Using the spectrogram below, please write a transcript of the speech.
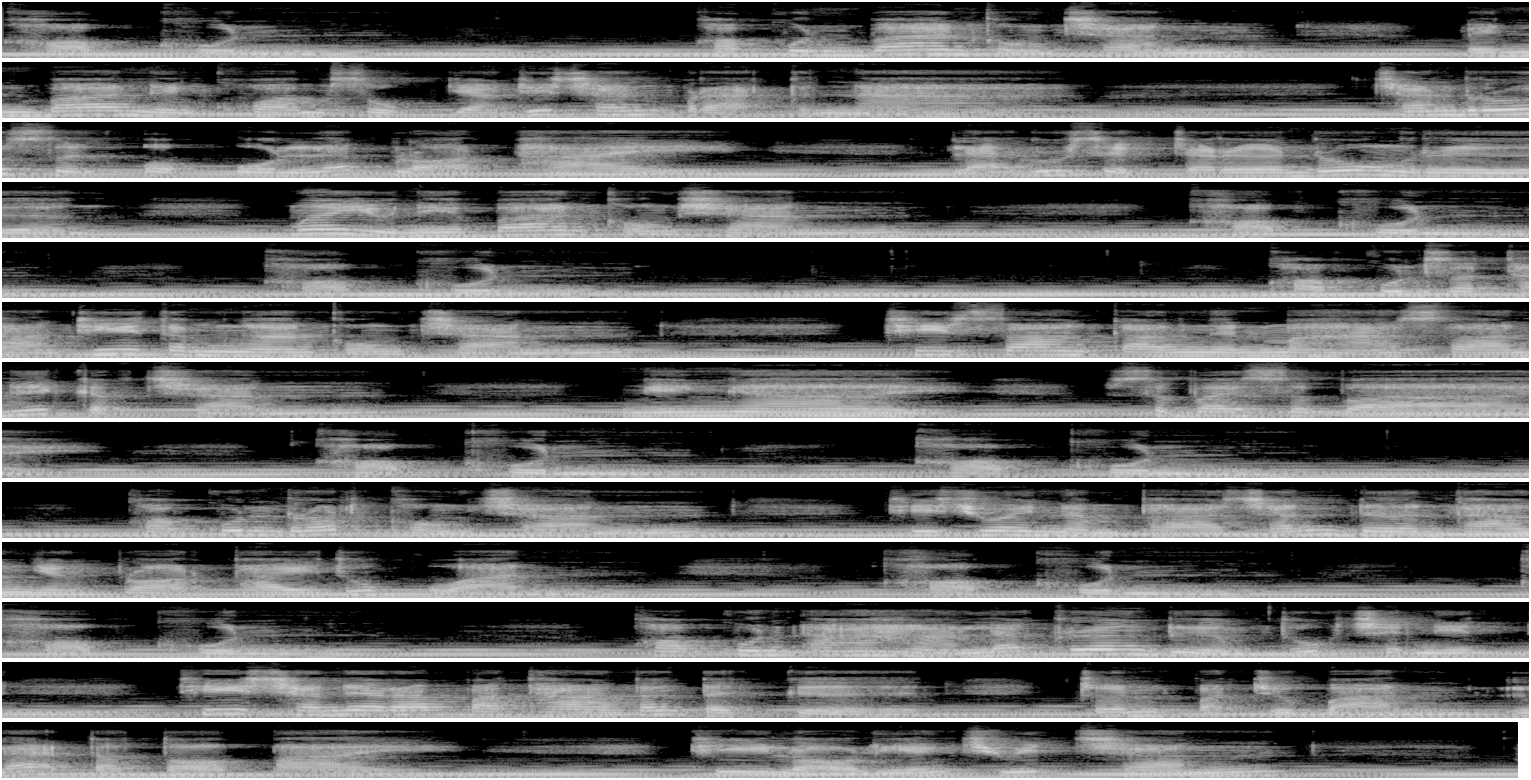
ขอบคุณ ขอบคุณบ้านของฉัน เป็นบ้านแห่งความสุขอย่างที่ฉันปรารถนา ฉันรู้สึกอบอุ่นและปลอดภัย และรู้สึกเจริญรุ่งเรือง เมื่ออยู่ในบ้านของฉัน ขอบคุณ ขอบคุณ ขอบคุณสถานที่ทำงานของฉัน ที่สร้างการเงินมหาศาลให้กับฉัน ง่ายๆ สบายๆ ขอบคุณ ขอบคุณ ขอบคุณรถของฉัน ที่ช่วยนำพาฉันเดินทางอย่างปลอดภัยทุกวัน ขอบคุณ ขอบคุณ ขอบคุณอาหารและเครื่องดื่มทุกชนิด ที่ฉันได้รับประทานตั้งแต่เกิด จนปัจจุบันและต่อต่อไป ที่หล่อเลี้ยงชีวิตฉัน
